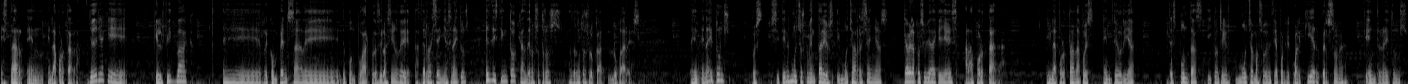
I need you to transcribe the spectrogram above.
estar en, la portada. Yo diría que, que el feedback eh, recompensa de, de, puntuar, por decirlo así, ¿no? de, hacer reseñas en iTunes, es distinto que al de los otros, al de los otros lugares. En, iTunes, pues si tienes muchos comentarios y muchas reseñas, cabe la posibilidad de que llegues a la portada. Y en la portada, pues en teoría, despuntas y consigues mucha más audiencia porque cualquier persona que entre en iTunes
